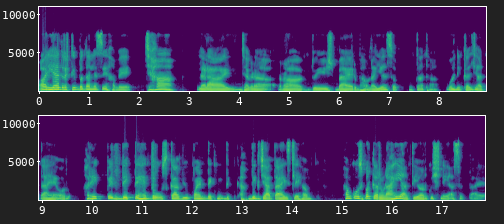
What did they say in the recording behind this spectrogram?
और यह दृष्टि बदलने से हमें जहाँ लड़ाई झगड़ा राग द्वेष बैर भावना यह सब होता था वह निकल जाता है और हर एक पे देखते हैं तो उसका व्यू पॉइंट दिख, दिख, दिख जाता है इसलिए हम हमको उस पर करुणा ही आती है और कुछ नहीं आ सकता है।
